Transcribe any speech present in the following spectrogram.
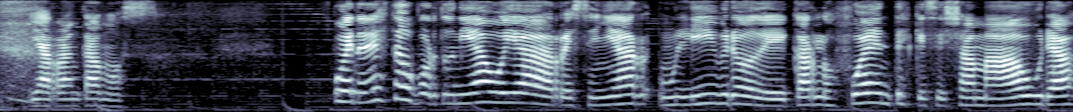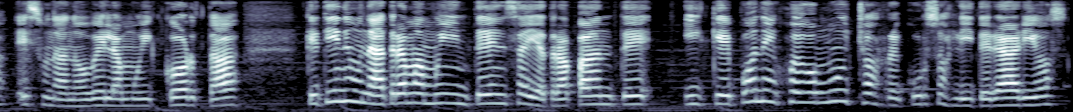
y arrancamos. Bueno, en esta oportunidad voy a reseñar un libro de Carlos Fuentes que se llama Aura. Es una novela muy corta que tiene una trama muy intensa y atrapante y que pone en juego muchos recursos literarios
